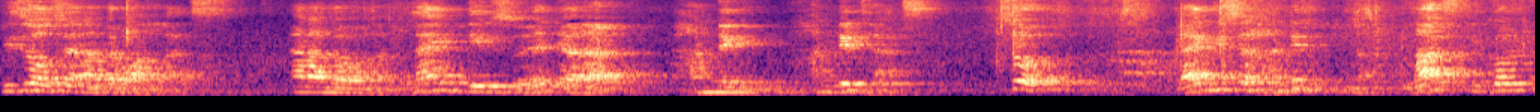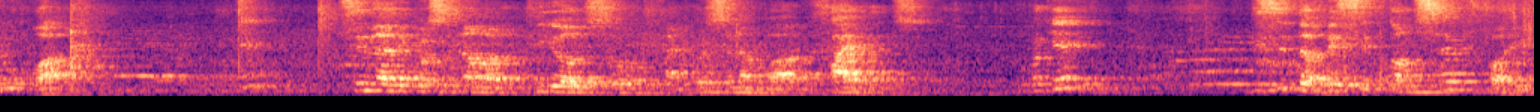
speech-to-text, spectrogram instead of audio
This is also another one lakhs. Another one lakh. Like this way, there are 100, 100 lakhs. So, like this eh, 100 lakhs equal to 1. Similarly, question number 3 also and question number 5 also. Okay? This is the basic concept for you.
